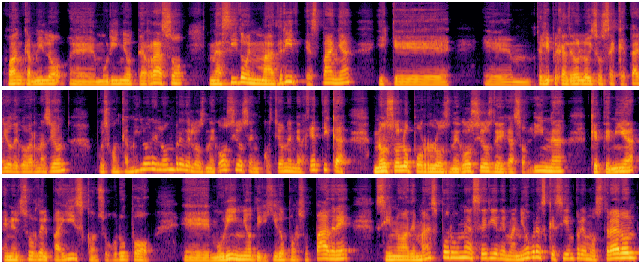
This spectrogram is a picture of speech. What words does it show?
Juan Camilo eh, Muriño Terrazo, nacido en Madrid, España, y que Em, Felipe Calderón lo hizo secretario de gobernación, pues Juan Camilo era el hombre de los negocios en cuestión energética, no solo por los negocios de gasolina que tenía en el sur del país con su grupo eh, Muriño, dirigido por su padre, sino además por una serie de maniobras que siempre mostraron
